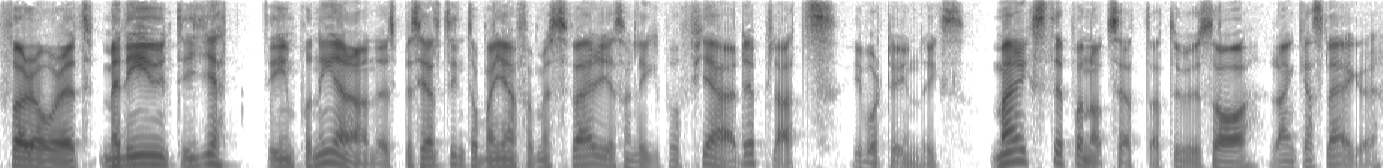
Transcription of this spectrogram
förra året, men det är ju inte jätteimponerande. Speciellt inte om man jämför med Sverige som ligger på fjärde plats i vårt index. Märks det på något sätt att USA rankas lägre?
